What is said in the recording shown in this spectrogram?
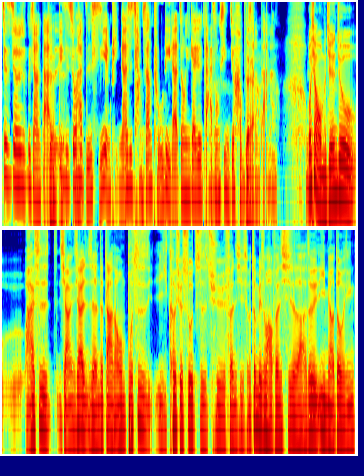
就是就是不想打的，一直说它只是实验品，而是厂商图利的，这种应该就打从心里就很不想打了。我想我们今天就还是讲一下人的大脑，我们不是以科学数字去分析什么，这没什么好分析的啦。这个疫苗都已经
